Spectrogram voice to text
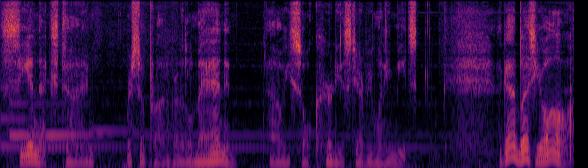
See you next time. We're so proud of our little man and how he's so courteous to everyone he meets. God bless you all,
